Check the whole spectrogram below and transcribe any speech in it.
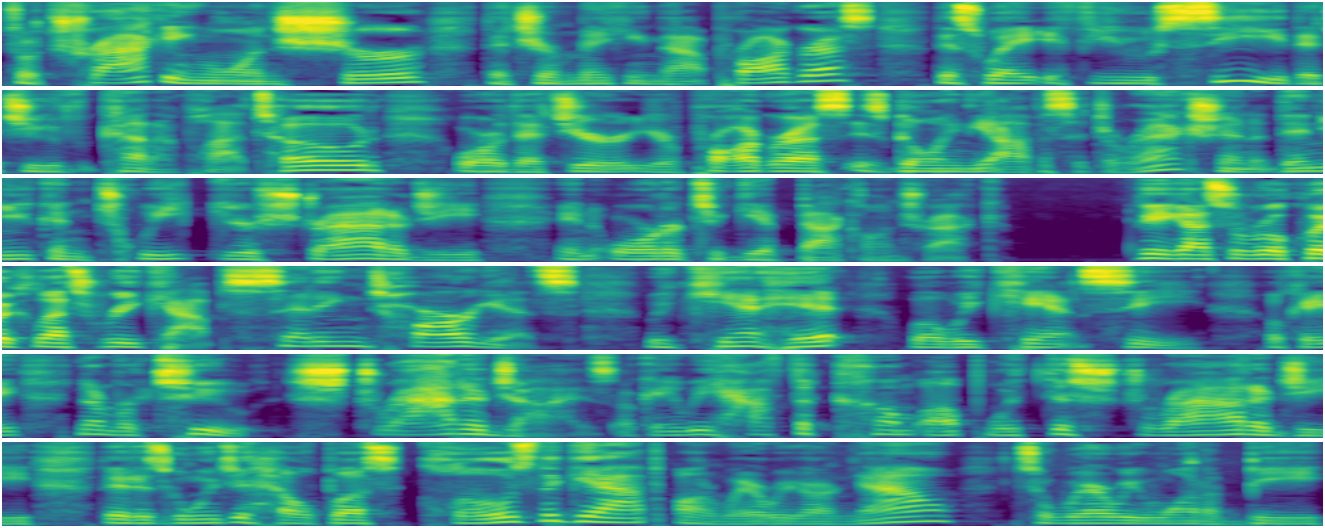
So tracking will ensure that you're making that progress. This way, if you see that you've kind of plateaued or that your your progress is going the opposite direction, then you can tweak your strategy in order to get back on track. Okay, guys, so real quick, let's recap. Setting targets. We can't hit what we can't see. Okay. Number two, strategize. Okay. We have to come up with the strategy that is going to help us close the gap on where we are now to where we want to be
